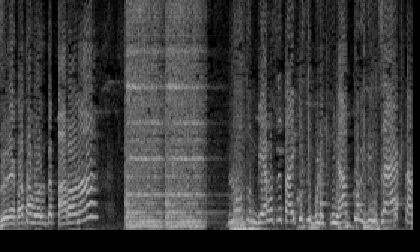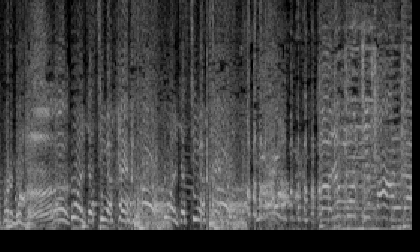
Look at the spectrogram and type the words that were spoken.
জোরে কথা বলতে পারো না? নতুন বিয়ে হচ্ছে তাই কিছু বলিস না দুই দিন যাক তারপর দেখবি বলছে চিয়া খায় বলছে চিয়া খায় আরে মুঝে মারা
